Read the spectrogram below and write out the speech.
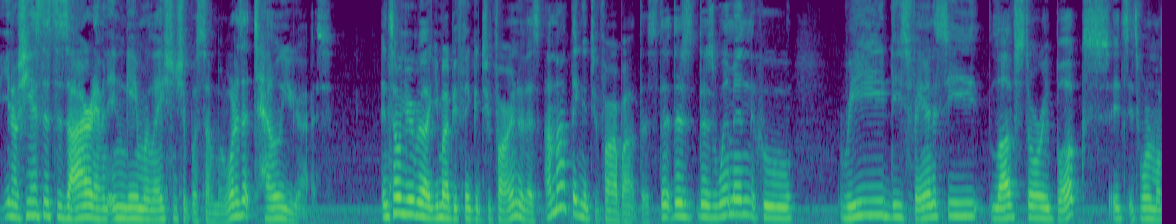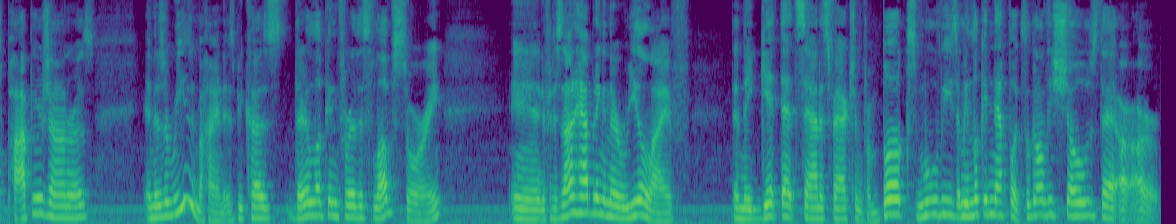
you know she has this desire to have an in-game relationship with someone. What does that tell you guys and some of you are like, you might be thinking too far into this. I'm not thinking too far about this. There's there's women who read these fantasy love story books. It's it's one of the most popular genres, and there's a reason behind it. Is because they're looking for this love story, and if it's not happening in their real life, then they get that satisfaction from books, movies. I mean, look at Netflix. Look at all these shows that are, are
